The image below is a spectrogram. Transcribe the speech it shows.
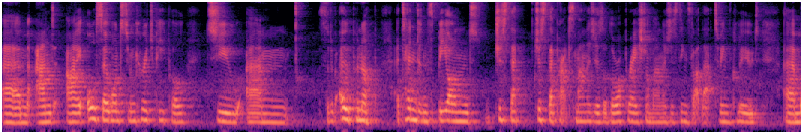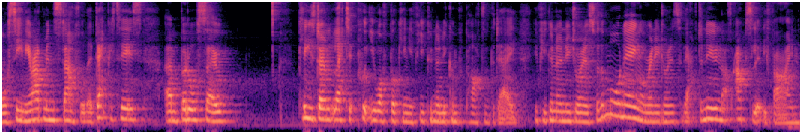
Um, and I also wanted to encourage people to um, sort of open up attendance beyond just their just their practice managers or their operational managers, things like that, to include uh, more senior admin staff or their deputies, um, but also please don't let it put you off booking if you can only come for part of the day. If you can only join us for the morning or only join us for the afternoon, that's absolutely fine.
